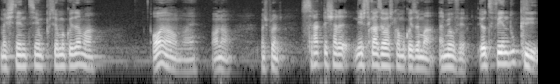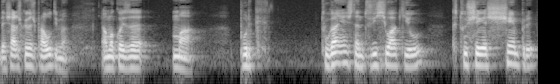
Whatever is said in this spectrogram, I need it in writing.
mas tende sempre por ser uma coisa má. Ou não, não é? Ou não. Mas pronto, será que deixar. Neste caso eu acho que é uma coisa má, a meu ver. Eu defendo que deixar as coisas para a última é uma coisa má. Porque tu ganhas tanto vício àquilo que tu chegas sempre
